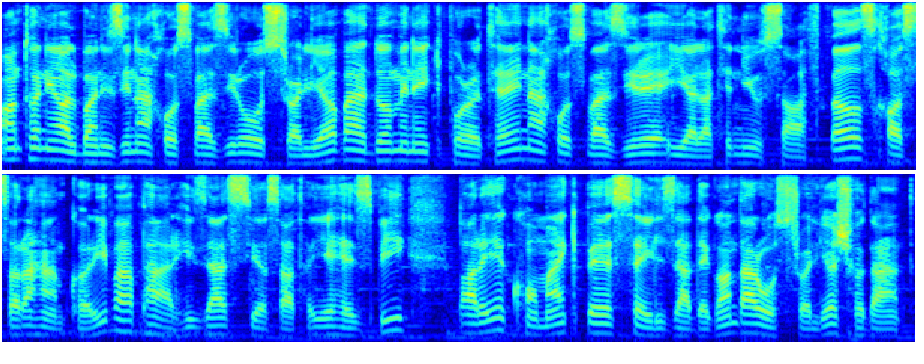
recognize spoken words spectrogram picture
آنتونی آلبانیزی نخست وزیر استرالیا و دومینیک پروتی نخست وزیر ایالت نیو ساوت ولز خواستار همکاری و پرهیز از سیاستهای حزبی برای کمک به سیل زدگان در استرالیا شدند.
